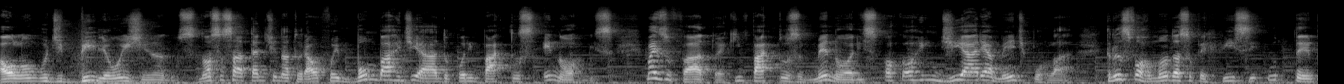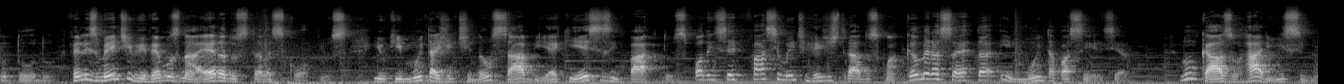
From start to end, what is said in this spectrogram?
Ao longo de bilhões de anos, nosso satélite natural foi bombardeado por impactos enormes, mas o fato é que impactos menores ocorrem diariamente por lá, transformando a superfície o tempo todo. Felizmente vivemos na era dos telescópios, e o que muita gente não sabe é que esses impactos podem ser facilmente registrados com a câmera certa e muita paciência. Num caso raríssimo,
